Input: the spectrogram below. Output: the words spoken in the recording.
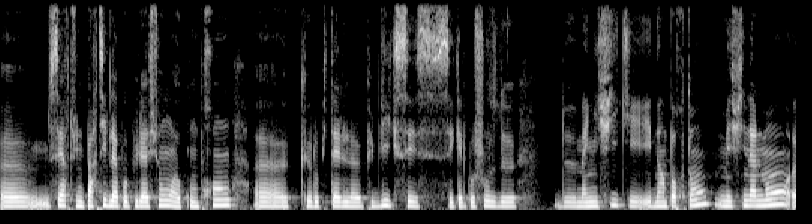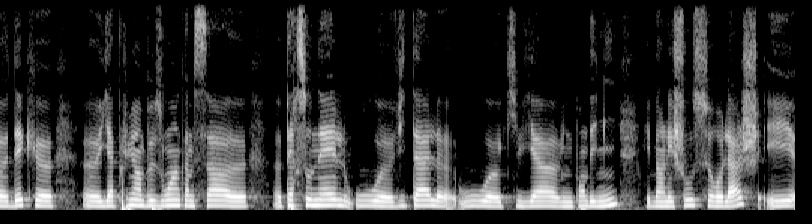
euh, certes, une partie de la population euh, comprend euh, que l'hôpital public, c'est quelque chose de, de magnifique et, et d'important, mais finalement, dès que il n'y a plus un besoin comme ça euh, personnel ou euh, vital ou euh, qu'il y a une pandémie, eh ben les choses se relâchent et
